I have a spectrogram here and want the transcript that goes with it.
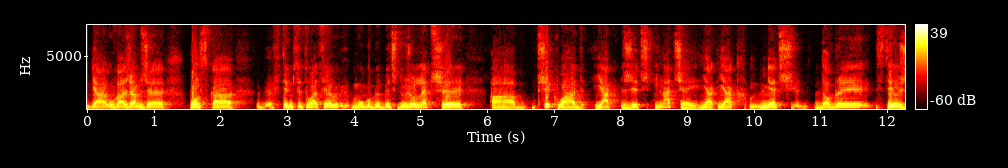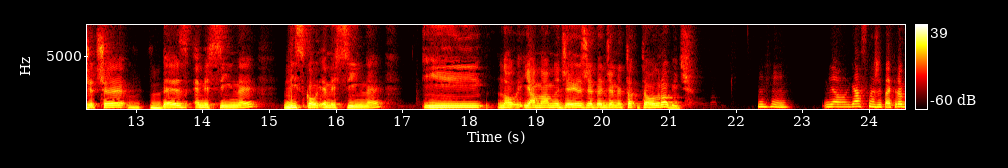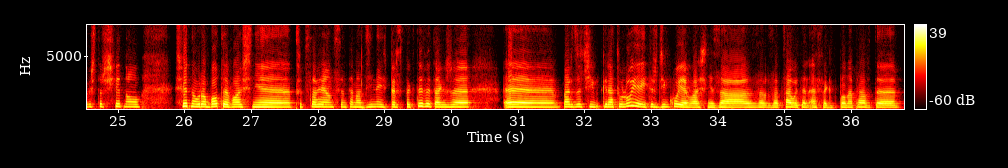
Ja uważam, że Polska w tym sytuacji mógłby być dużo lepszy a, przykład, jak żyć inaczej, jak, jak mieć dobry styl życia bezemisyjny, niskoemisyjny, i no, ja mam nadzieję, że będziemy to, to robić. Mhm. No, jasne, że tak. Robisz też świetną, świetną robotę właśnie przedstawiając ten temat z innej perspektywy, także e, bardzo Ci gratuluję i też dziękuję właśnie za, za, za cały ten efekt, bo naprawdę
